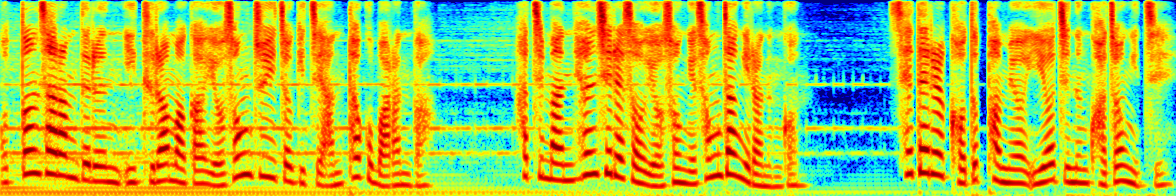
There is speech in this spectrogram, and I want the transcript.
어떤 사람들은 이 드라마가 여성주의적이지 않다고 말한다. 하지만 현실에서 여성의 성장이라는 건 세대를 거듭하며 이어지는 과정이지.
